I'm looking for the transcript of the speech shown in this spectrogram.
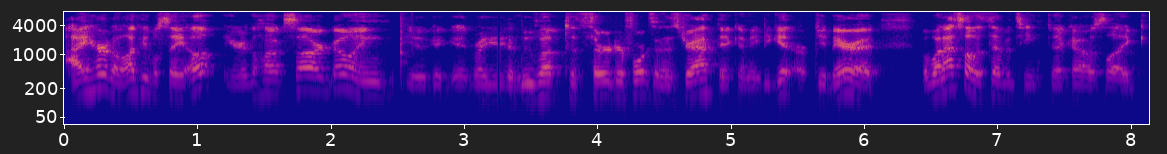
I heard a lot of people say, "Oh, here the Hawks are going. You get ready to move up to third or fourth in this draft pick and maybe get RJ Barrett." But when I saw the 17th pick, I was like,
